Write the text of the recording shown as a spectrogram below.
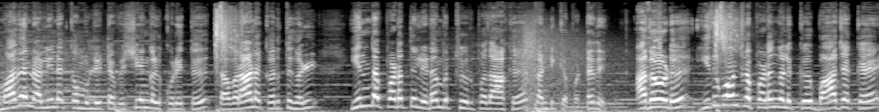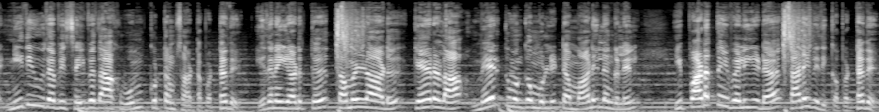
மத நல்லிணக்கம் உள்ளிட்ட விஷயங்கள் குறித்து தவறான கருத்துகள் இந்த படத்தில் இடம்பெற்றிருப்பதாக கண்டிக்கப்பட்டது. அதோடு இது போன்ற படங்களுக்கு பாஜக நிதியுதவி செய்வதாகவும் குற்றம் சாட்டப்பட்டது. இதனை அடுத்து தமிழ்நாடு கேரளா மேற்கு வங்கம் உள்ளிட்ட மாநிலங்களில் இப்படத்தை வெளியிட தடை விதிக்கப்பட்டது.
